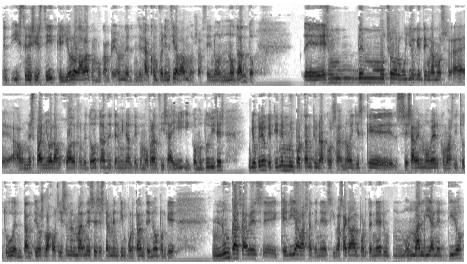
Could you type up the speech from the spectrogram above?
de, East Tennessee State, que yo lo daba como campeón de, de la conferencia, vamos, hace no, no tanto. Eh, es de mucho orgullo que tengamos eh, a, un español, a un jugador sobre todo tan determinante como Francis ahí y como tú dices, yo creo que tiene muy importante una cosa, ¿no? Y es que se saben mover, como has dicho tú, en tanteos bajos y eso en el Madness es especialmente importante, ¿no? Porque nunca sabes eh, qué día vas a tener, si vas a acabar por tener un, un, mal día en el tiro.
